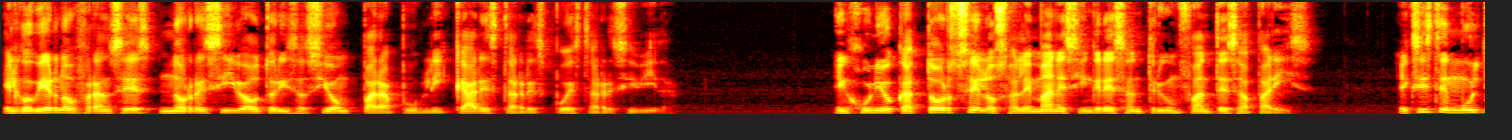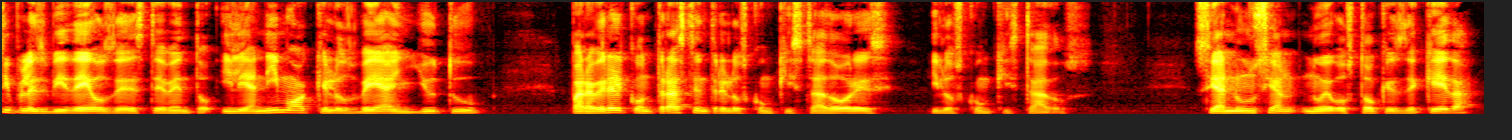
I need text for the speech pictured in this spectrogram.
el gobierno francés no recibe autorización para publicar esta respuesta recibida. En junio 14 los alemanes ingresan triunfantes a París. Existen múltiples videos de este evento y le animo a que los vea en YouTube para ver el contraste entre los conquistadores y los conquistados. Se anuncian nuevos toques de queda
